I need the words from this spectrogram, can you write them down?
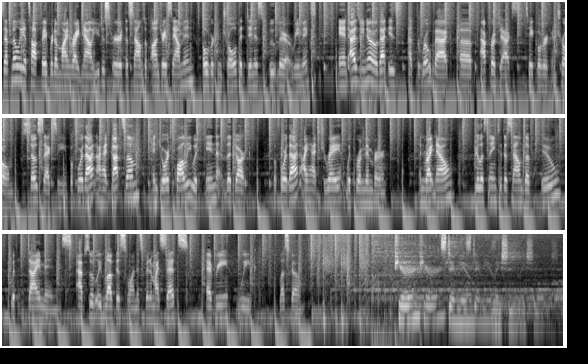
Definitely a top favorite of mine right now. You just heard the sounds of Andre Salmon, Over Control, the Dennis Bootler remix. And as you know, that is a throwback of Afrojack's Take Over Control. So sexy. Before that, I had Got Some and George Qualley with In the Dark. Before that, I had Dre with Remember. And right now, you're listening to the sounds of Who with Diamonds. Absolutely love this one. It's been in my sets every week. Let's go pure, pure stimulation. Diamonds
